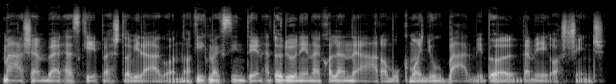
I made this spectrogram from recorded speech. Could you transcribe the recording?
más emberhez képest a világon, akik meg szintén hát örülnének, ha lenne áramuk mondjuk bármiből, de még az sincs.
